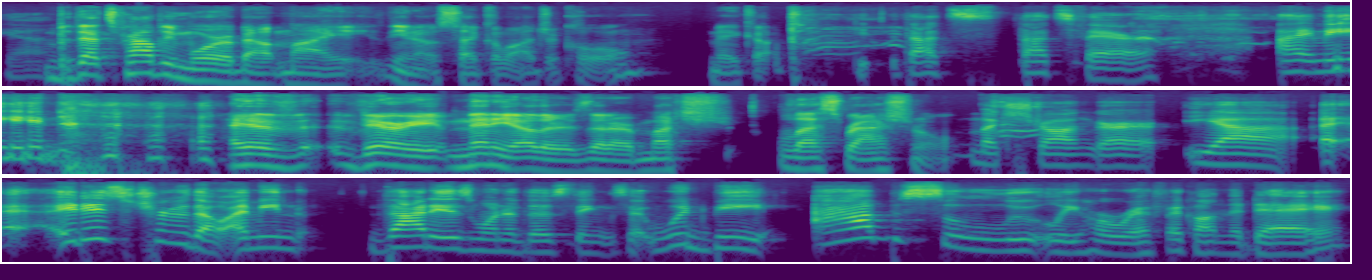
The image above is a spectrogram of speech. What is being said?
yeah, but that's probably more about my, you know, psychological makeup. that's that's fair. I mean, I have very many others that are much less rational. much stronger. Yeah, it is true though. I mean, that is one of those things that would be absolutely horrific on the day.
